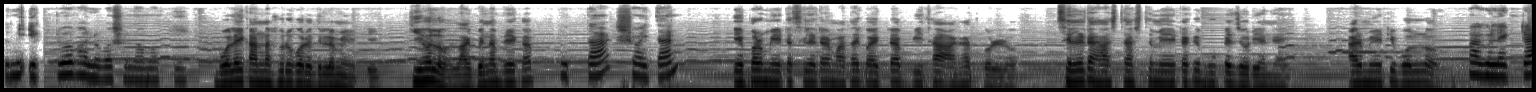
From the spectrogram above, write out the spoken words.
তুমি একটুও ভালোবাসো না আমাকে। বলেই কান্না শুরু করে দিল মেয়েটি। কি হলো? লাগবে না ব্রেকআপ কুত্তা শয়তান। এরপর মেয়েটা ছেলেটার মাথায় কয়েকটা বৃথা আঘাত করল। ছেলেটা হাসতে হাসতে মেয়েটাকে বুকে জড়িয়ে নেয়। আর মেয়েটি বলল পাগল একটা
